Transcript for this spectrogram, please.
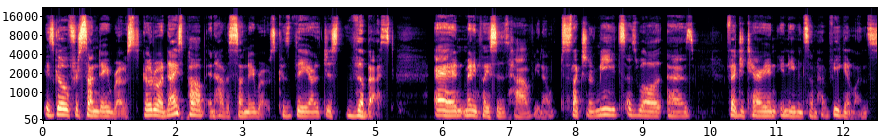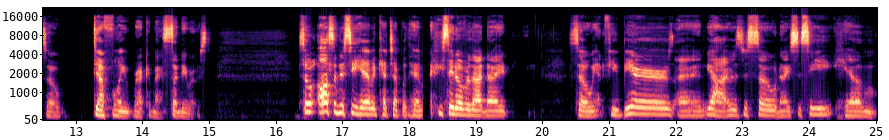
is go for Sunday roast. Go to a nice pub and have a Sunday roast because they are just the best. And many places have, you know, selection of meats as well as vegetarian and even some have vegan ones. So definitely recommend Sunday roast. So awesome to see him and catch up with him. He stayed over that night. So we had a few beers and yeah, it was just so nice to see him.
